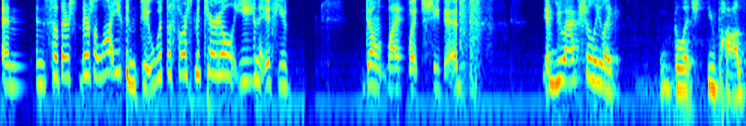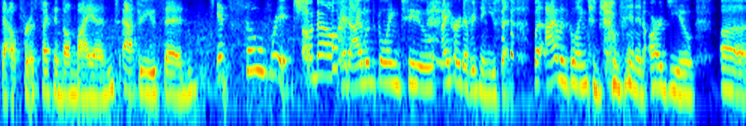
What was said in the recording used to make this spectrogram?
and and so there's there's a lot you can do with the source material even if you don't like what she did. you actually like glitched you paused out for a second on my end after you said it's so rich Oh no. and i was going to i heard everything you said but i was going to jump in and argue uh,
